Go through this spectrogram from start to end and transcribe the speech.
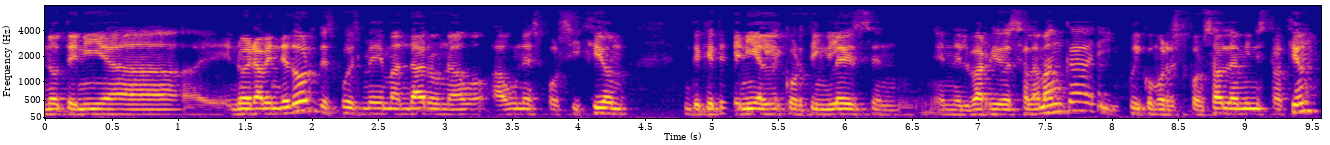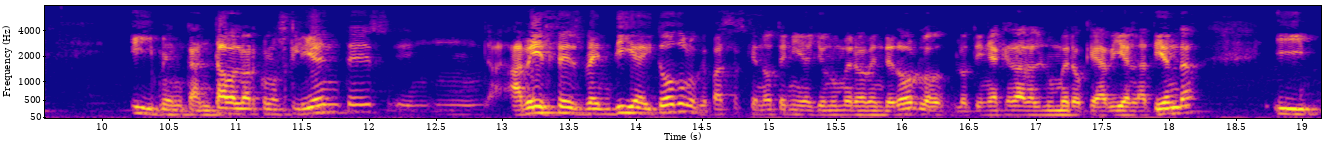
no tenía, eh, no era vendedor, después me mandaron a, a una exposición de que tenía el corte inglés en, en, el barrio de Salamanca y fui como responsable de administración y me encantaba hablar con los clientes. A veces vendía y todo, lo que pasa es que no tenía yo número de vendedor, lo, lo tenía que dar al número que había en la tienda y,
